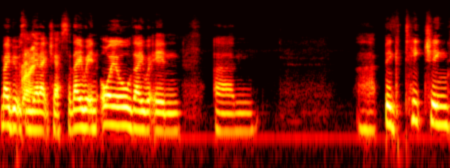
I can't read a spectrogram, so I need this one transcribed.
maybe it was right. in the NHS so they were in oil they were in um, uh, big teaching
